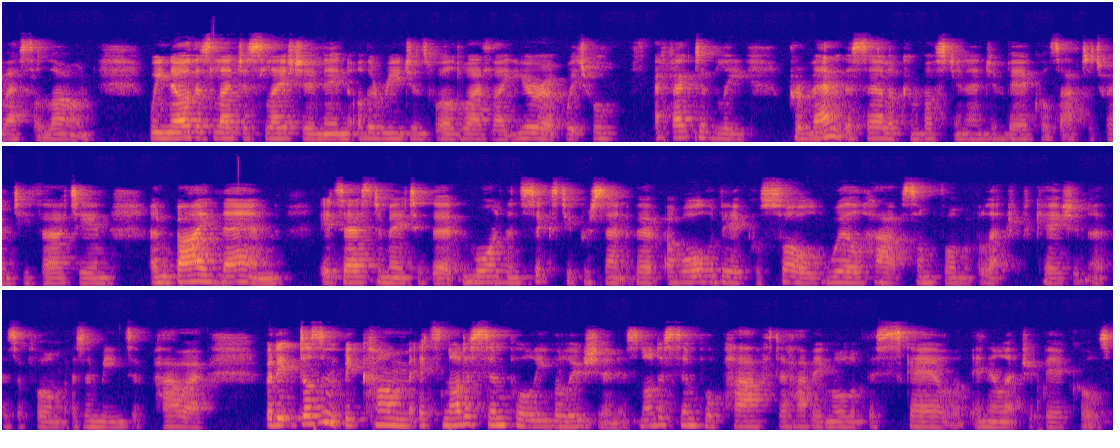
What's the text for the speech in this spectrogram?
US alone. We know there's legislation in other regions worldwide, like Europe, which will effectively prevent the sale of combustion engine vehicles after 2030. And, and by then, it's estimated that more than 60% of, of all the vehicles sold will have some form of electrification as a form, as a means of power. But it doesn't become, it's not a simple evolution. It's not a simple path to having all of this scale in electric vehicles.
